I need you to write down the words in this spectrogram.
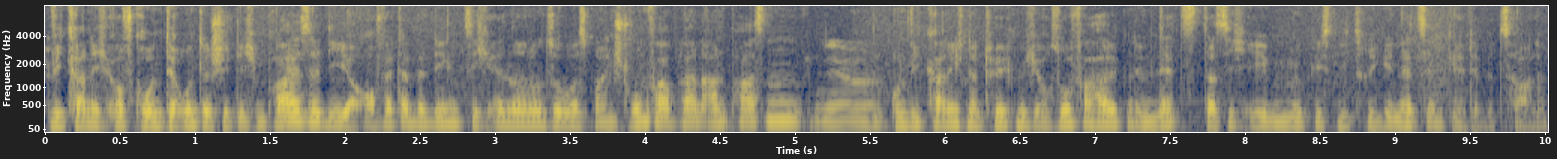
wie kann ich aufgrund der unterschiedlichen Preise, die ja auch wetterbedingt sich ändern und sowas, meinen Stromfahrplan anpassen? Ja. Und wie kann ich natürlich mich auch so verhalten im Netz, dass ich eben möglichst niedrige Netzentgelte bezahle?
